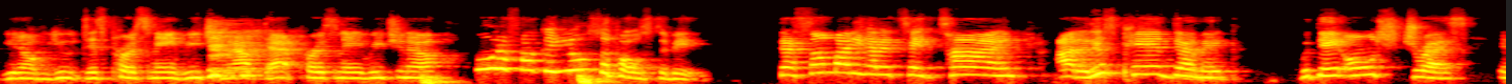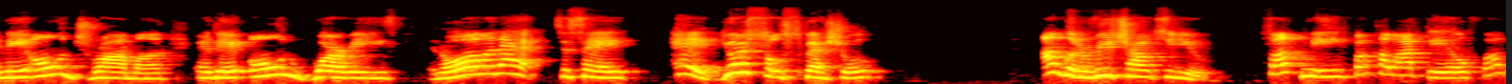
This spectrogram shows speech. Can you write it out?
You know, you this person ain't reaching out, that person ain't reaching out. Who the fuck are you supposed to be? That somebody got to take time out of this pandemic with their own stress and their own drama and their own worries and all of that to say, hey, you're so special. I'm gonna reach out to you. Fuck me, fuck how I feel, fuck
